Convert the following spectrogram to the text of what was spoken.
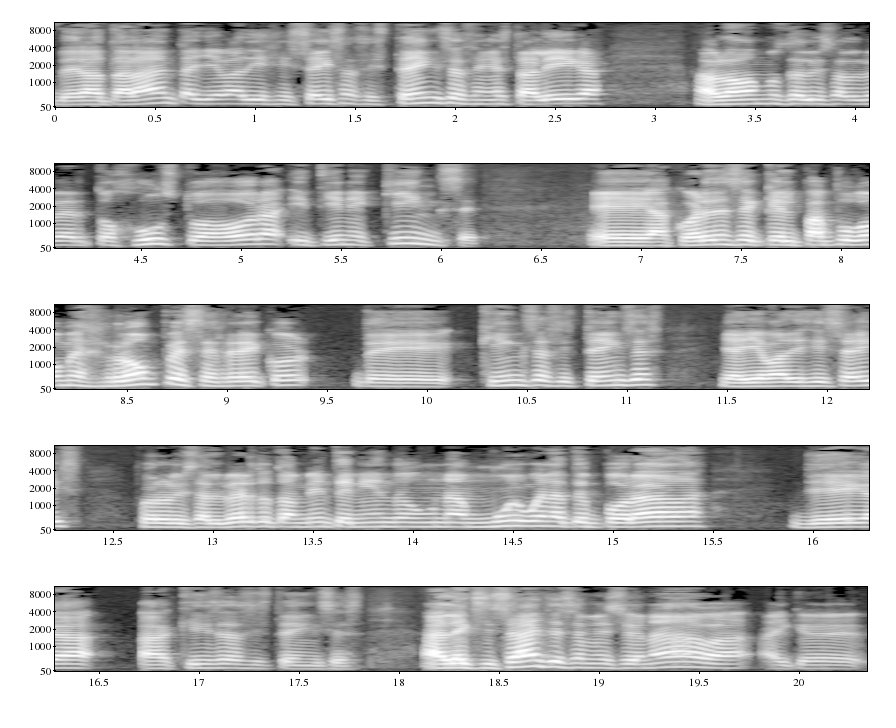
del Atalanta, lleva 16 asistencias en esta liga. Hablábamos de Luis Alberto justo ahora y tiene 15. Eh, acuérdense que el Papu Gómez rompe ese récord de 15 asistencias, ya lleva 16, pero Luis Alberto también teniendo una muy buena temporada, llega a 15 asistencias. Alexis Sánchez se mencionaba, hay que,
